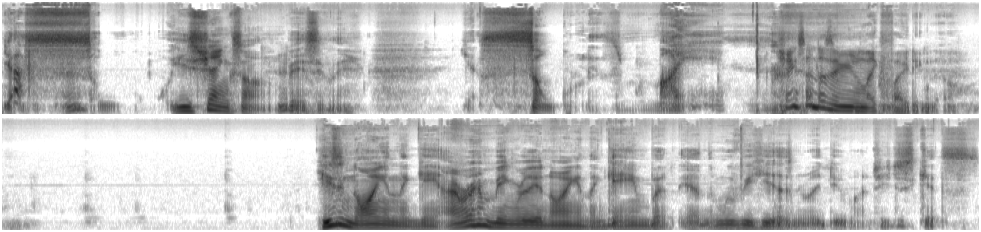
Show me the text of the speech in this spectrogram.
Yes. He's Shang Tsung, Hmm? basically. Your soul is mine. Shang Tsung doesn't even like fighting though. He's annoying in the game. I remember him being really annoying in the game, but yeah, in the movie he doesn't really do much. He just gets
